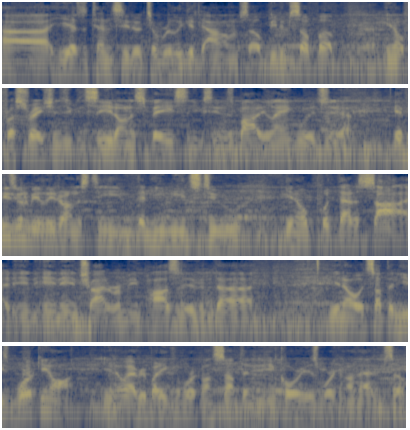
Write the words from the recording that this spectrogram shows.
uh, he has a tendency to, to really get down on himself, beat himself up. Yeah. You know, frustrations, you can see it on his face and you can see it in his body language. And yeah. if he's going to be a leader on this team, then he needs to, you know, put that aside and, and, and try to remain positive. And, uh, you know, it's something he's working on. You know, everybody can work on something, and, and Corey is working on that himself.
